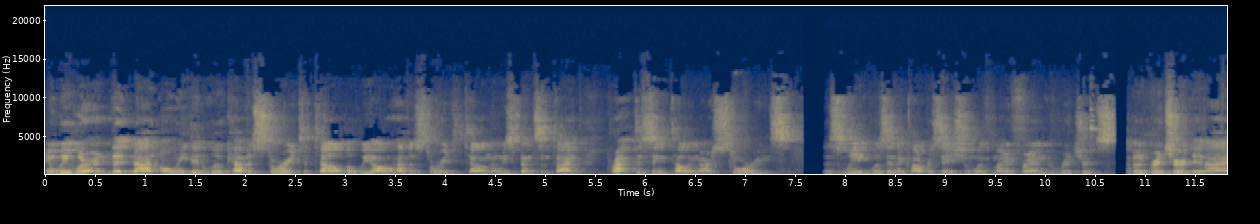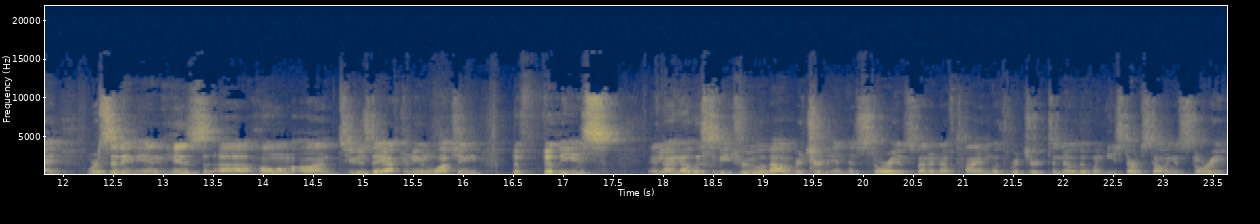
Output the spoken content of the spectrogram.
And we learned that not only did Luke have a story to tell, but we all have a story to tell. And then we spent some time practicing telling our stories. This week was in a conversation with my friend Richard. But Richard and I were sitting in his uh, home on Tuesday afternoon watching the Phillies. And I know this to be true about Richard and his story. I've spent enough time with Richard to know that when he starts telling his story,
